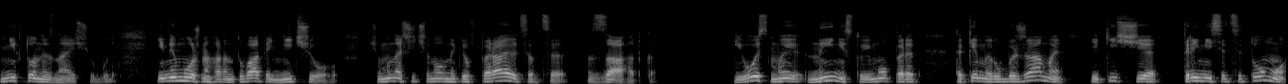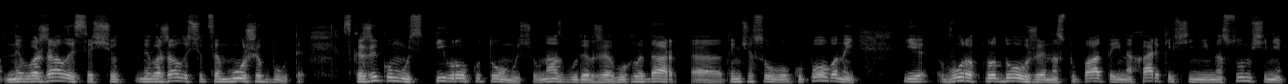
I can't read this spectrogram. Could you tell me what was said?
Ніхто не знає, що буде. І не можна гарантувати нічого. Чому наші чиновники впираються в це загадка. І ось ми нині стоїмо перед такими рубежами, які ще три місяці тому не вважалися, що не вважали, що це може бути. Скажи комусь півроку тому, що в нас буде вже вугледар е, тимчасово окупований, і ворог продовжує наступати і на Харківщині, і на Сумщині.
